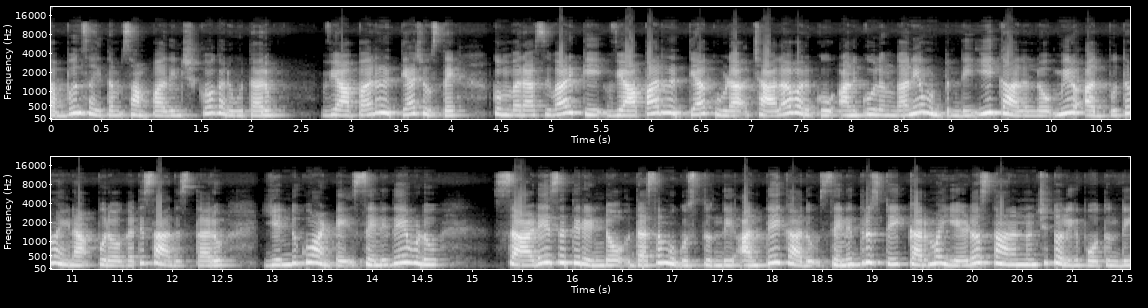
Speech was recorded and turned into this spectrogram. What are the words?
డబ్బును సైతం సంపాదించుకోగలుగుతారు. వ్యాపార రీత్యా చూస్తే కుంభరాశి వారికి వ్యాపార రీత్యా కూడా చాలా వరకు అనుకూలంగానే ఉంటుంది. ఈ కాలంలో మీరు అద్భుతమైన పురోగతి సాధిస్తారు. ఎందుకు అంటే శనిదేవుడు సాడేసతి రెండో దశ ముగుస్తుంది. అంతేకాదు శని దృష్టి కర్మ ఏడో స్థానం నుంచి తొలగిపోతుంది.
